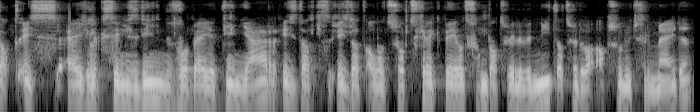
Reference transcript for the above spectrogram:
dat is eigenlijk sindsdien, de voorbije tien jaar, is dat, is dat al het soort schrikbeeld van dat willen we niet, dat willen we absoluut vermijden.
